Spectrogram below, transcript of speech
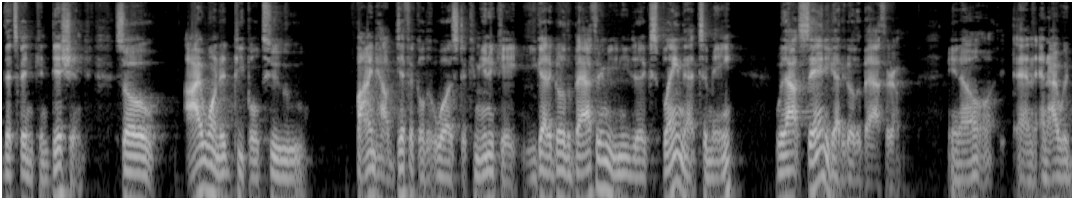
that's been conditioned. So I wanted people to find how difficult it was to communicate. You got to go to the bathroom. You need to explain that to me without saying you got to go to the bathroom, you know, and, and I would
